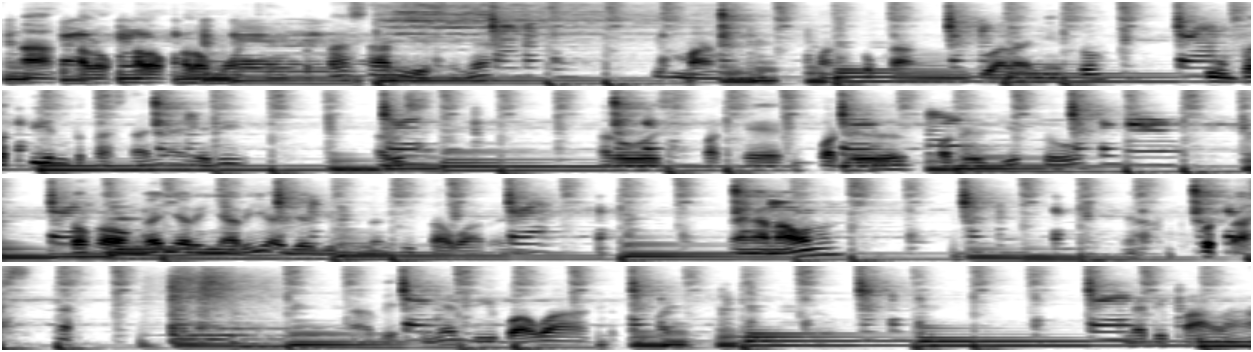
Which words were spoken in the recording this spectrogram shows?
nah kalau kalau kalau mau cari petasan biasanya emang emang tukang jualannya itu diumpetin petasannya. Jadi harus harus pakai kode kode gitu. Atau kalau enggak nyari nyari aja gitu nanti tawarin. Nah naon? Ya petasan nah biasanya dibawa ke tempat nggak dipala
